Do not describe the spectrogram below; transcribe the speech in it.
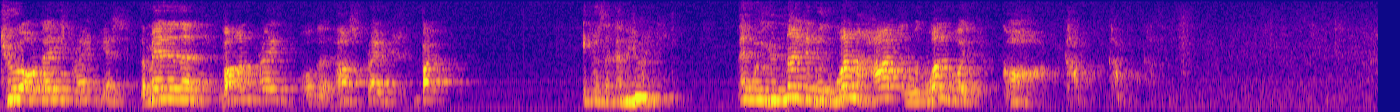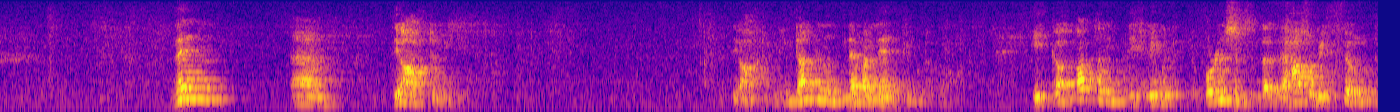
Two old ladies prayed, yes. The men in the barn prayed, or the house prayed, but it was a community. They were united with one heart and with one voice. God, come, come, come. Then, um, the after meeting. The after meeting. Duncan never led people to wrong. he got, got them, he would, for instance, the, the house would be filled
